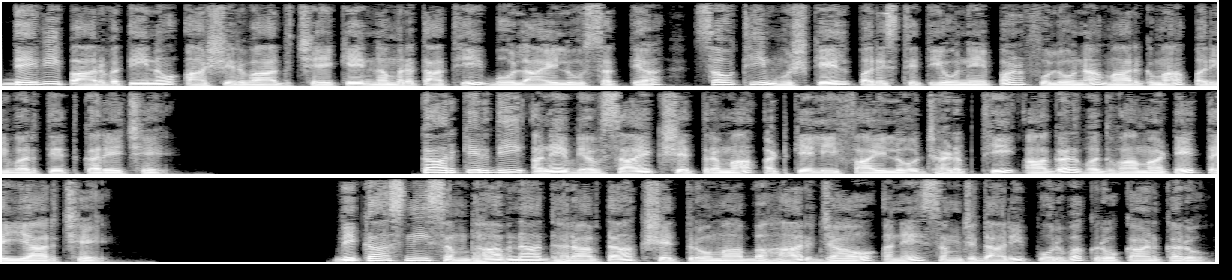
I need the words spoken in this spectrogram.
દેવી પાર્વતીનો આશીર્વાદ છે કે નમ્રતાથી બોલાયેલું સત્ય સૌથી મુશ્કેલ પરિસ્થિતિઓને પણ ફૂલોના માર્ગમાં પરિવર્તિત કરે છે. કારકિર્દી અને વ્યવસાય ક્ષેત્રમાં અટકેલી ફાઇલો ઝડપથી આગળ વધવા માટે તૈયાર છે. વિકાસની સંભાવના ધરાવતા ક્ષેત્રોમાં બહાર જાઓ અને સમજદારીપૂર્વક રોકાણ કરો.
